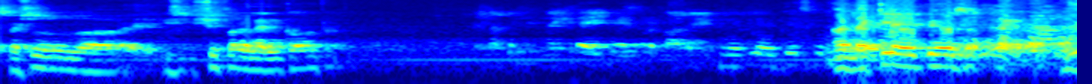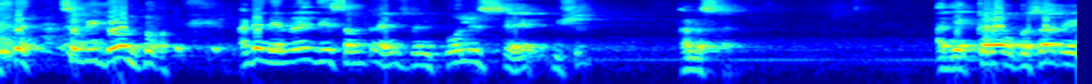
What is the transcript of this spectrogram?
special issue for an encounter luckily IPS so we don't know అంటే నేను the sometimes when police we should understand అది ఎక్కడ ఒకసారి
